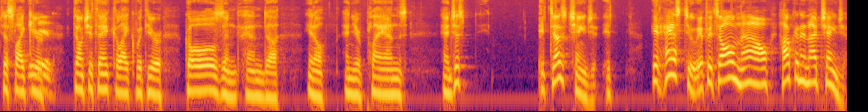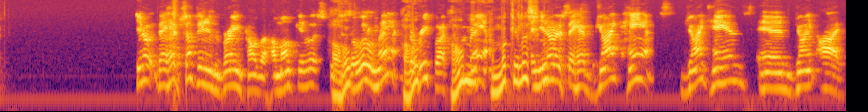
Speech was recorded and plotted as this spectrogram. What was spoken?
Just like it your, is. don't you think? Like with your goals and and uh, you know and your plans, and just it does change it. It it has to. If it's all now, how can it not change it? You know, they have something in the brain called the homunculus, which Oh. is a little man. It's Oh. a reflex Oh, of a man. homunculus. And you notice they have giant hands, giant hands and giant eyes.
